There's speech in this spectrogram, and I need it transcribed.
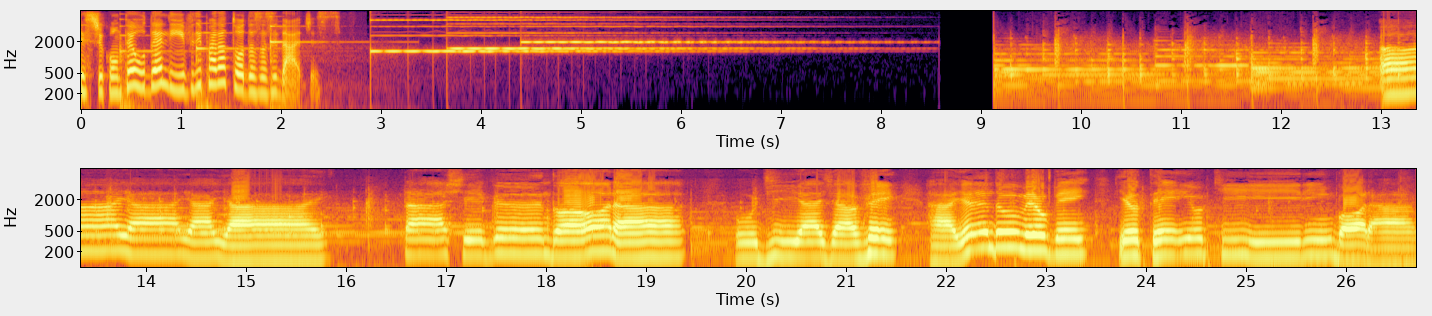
Este conteúdo é livre para todas as idades. Ai, ai, ai, ai, tá chegando a hora, o dia já vem raiando, meu bem, eu tenho que ir embora.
